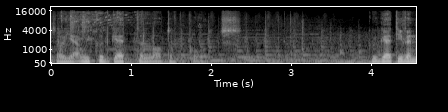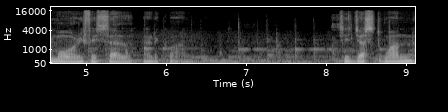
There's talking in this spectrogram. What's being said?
So yeah, we could get a lot of cores. Could get even more if I sell Eric one. This is just one.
